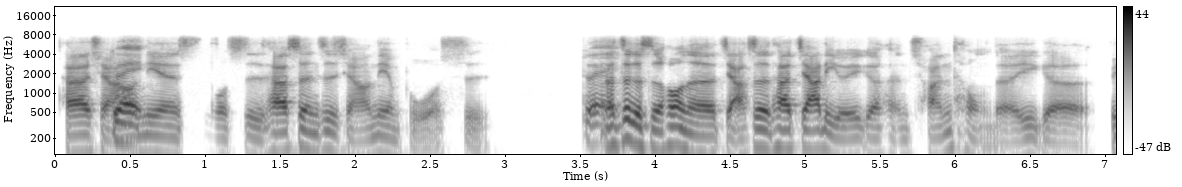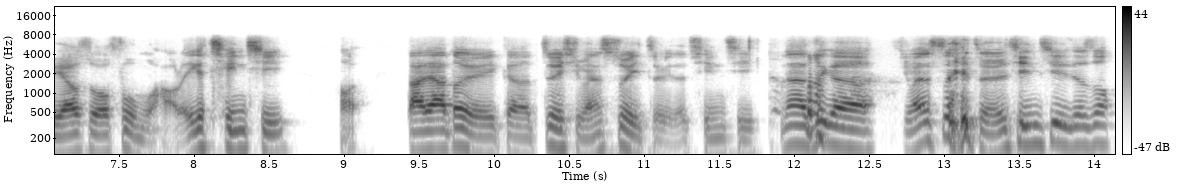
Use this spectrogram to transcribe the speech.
她想要念硕士，她甚至想要念博士。对。那这个时候呢，假设她家里有一个很传统的一个，不要说父母好了，一个亲戚，哦，大家都有一个最喜欢碎嘴的亲戚。那这个喜欢碎嘴的亲戚就是说。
